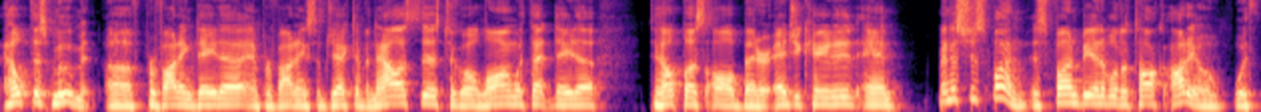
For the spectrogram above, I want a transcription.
help this movement of providing data and providing subjective analysis to go along with that data to help us all better educated and and it's just fun. It's fun being able to talk audio with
